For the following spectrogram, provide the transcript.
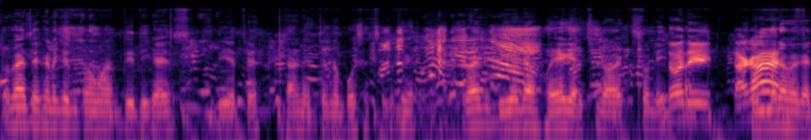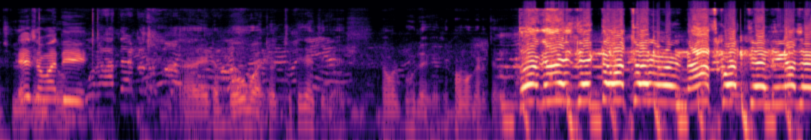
তো গাইজ এখানে কিন্তু আমার দিদি গাইজ বিয়েতে গানের জন্য বসেছিল ঠিক আছে? গাইজ বিয়েটা হয়ে গেছিল অ্যাকচুয়ালি সোমবারে হয়ে গেছিল এটা বউ বাত হচ্ছে ঠিক আছে গাইজ আমার ভুল হয়ে গেছে ক্ষমা করে দেবেন। তো গাইস দেখতে পাচ্ছ নাচ করছে ঠিক আছে?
